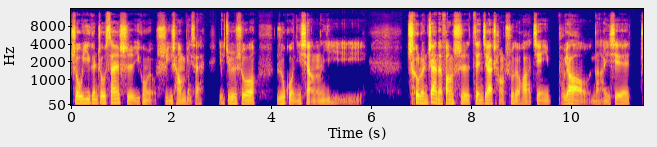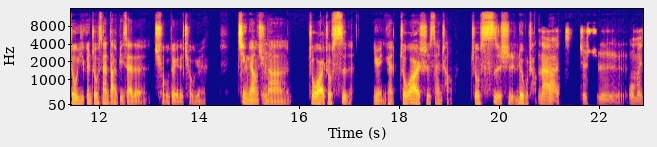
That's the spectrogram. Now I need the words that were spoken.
周一跟周三是一共有十一场比赛，也就是说，如果你想以车轮战的方式增加场数的话，建议不要拿一些周一跟周三打比赛的球队的球员，尽量去拿周二、周四的，因为你看周二是三场，周四是六场。那就是我们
